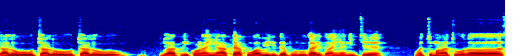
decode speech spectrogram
ચાલો ચાલો ચાલો. જો આ ત્રિકોણ અહીંયા આખે આખું આવી રીતે પૂરું થાય તો અહીંયા નીચે વચમાં ચોરસ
